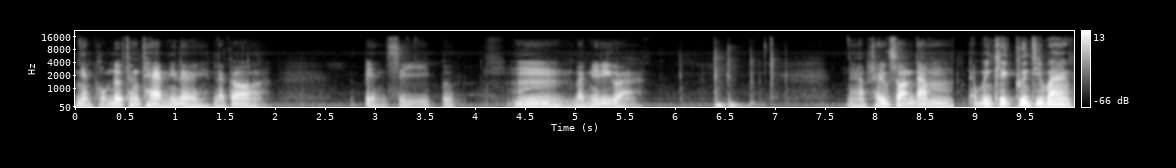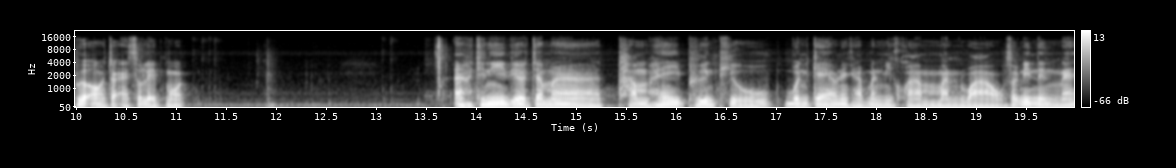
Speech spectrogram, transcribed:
เนี่ยผมเลือกทั้งแถบนี้เลย แล้วก็เปลี่ยนสีปุ๊บ อืม แบบนี้ดีกว่านะครับใช้ลูกศรดำดับเบิลคลิกพื้นที่ว่างเพื่อออกจาก isolate mode อะทีนี้เดี๋ยวจะมาทำให้พื้นผิวบนแก้วนะครับ มันมีความมันวาวสักนิดหนึ่งนะ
